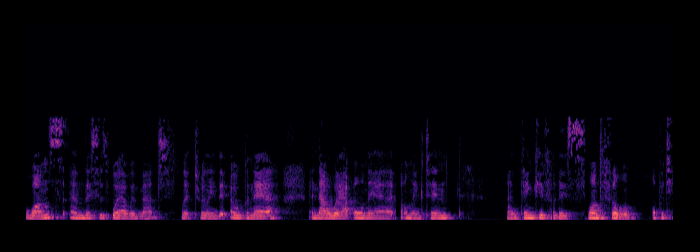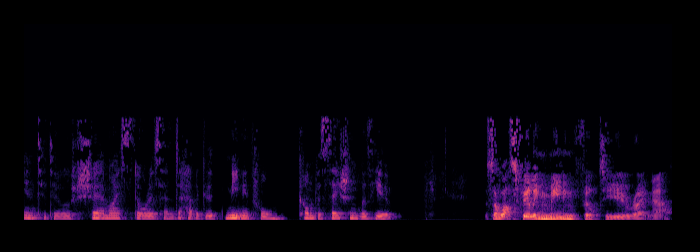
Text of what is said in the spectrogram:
once, and this is where we met, literally in the open air, and now we're on air on LinkedIn. And thank you for this wonderful opportunity to share my stories and to have a good, meaningful conversation with you. So what's feeling meaningful to you right now?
